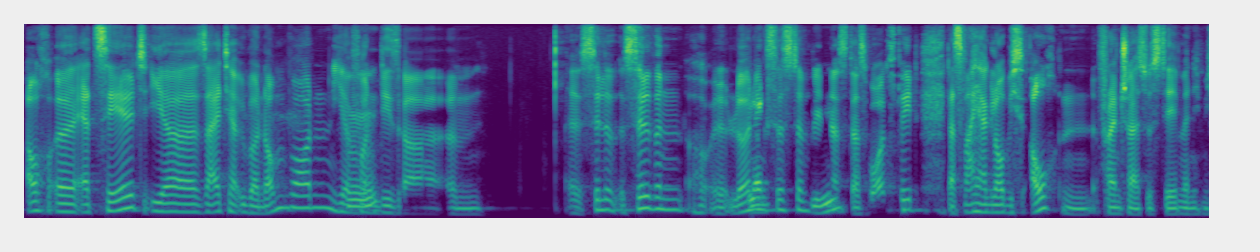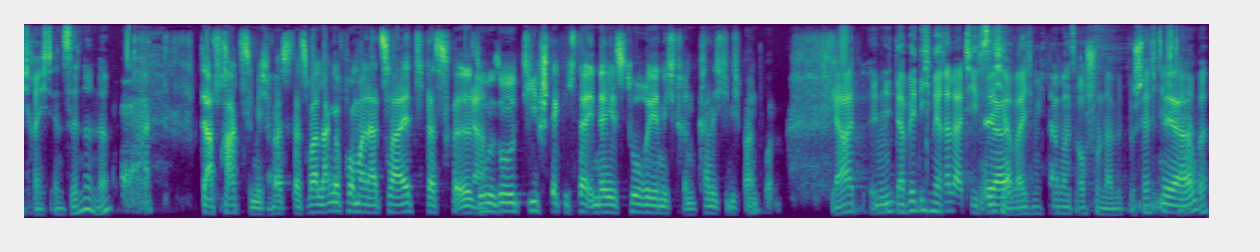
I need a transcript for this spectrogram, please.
auch äh, erzählt, ihr seid ja übernommen worden hier von mhm. dieser ähm, äh, Sylvan äh, Learning System, mhm. das, das Wall Street, das war ja, glaube ich, auch ein Franchise-System, wenn ich mich recht entsinne. Ne? Da fragst du mich ja. was. Das war lange vor meiner Zeit. Das, äh, ja. so, so tief stecke ich da in der Historie nicht drin. Kann ich dir nicht beantworten. Ja, mhm. da bin ich mir relativ sicher, ja. weil ich mich damals auch schon damit beschäftigt habe.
